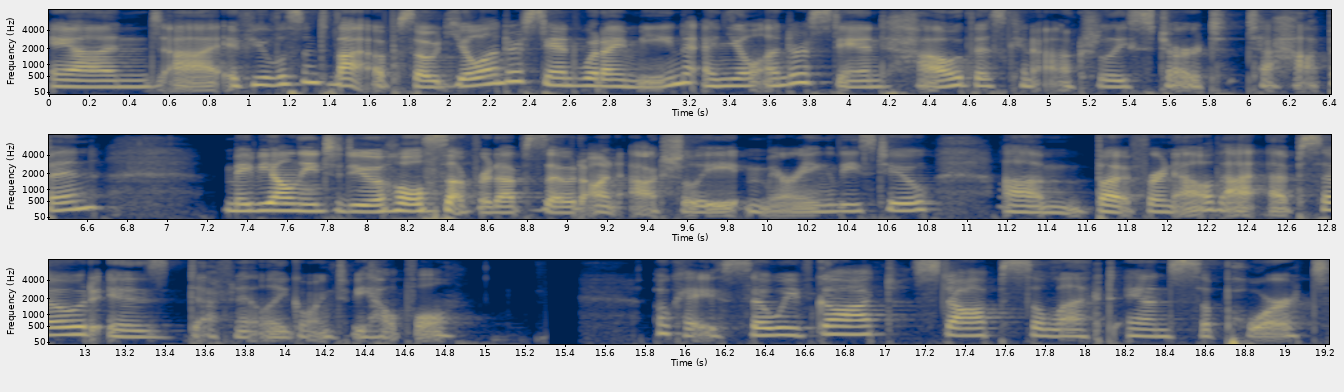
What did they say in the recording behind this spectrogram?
And uh, if you listen to that episode, you'll understand what I mean and you'll understand how this can actually start to happen. Maybe I'll need to do a whole separate episode on actually marrying these two. Um, but for now, that episode is definitely going to be helpful. Okay, so we've got stop, select, and support.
